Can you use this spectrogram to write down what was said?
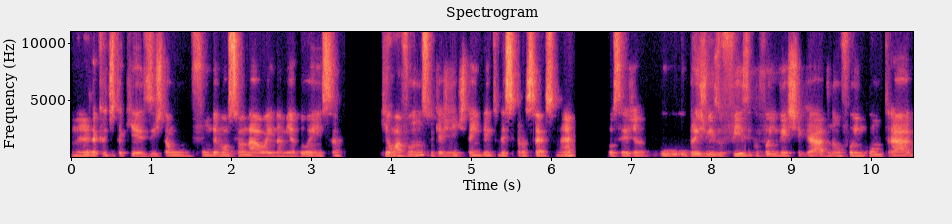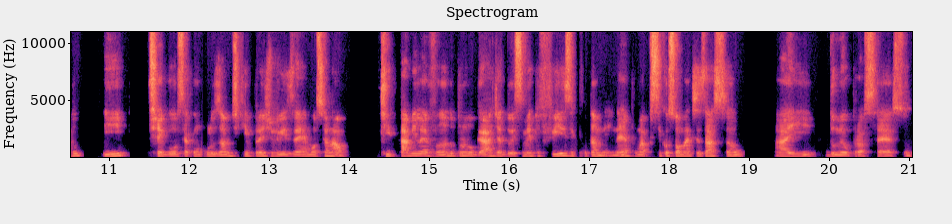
Né? Ele acredita que exista um fundo emocional aí na minha doença que é um avanço que a gente tem dentro desse processo, né? Ou seja, o, o prejuízo físico foi investigado, não foi encontrado e chegou-se à conclusão de que o prejuízo é emocional, que está me levando para um lugar de adoecimento físico também, né? Para uma psicossomatização aí do meu processo.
